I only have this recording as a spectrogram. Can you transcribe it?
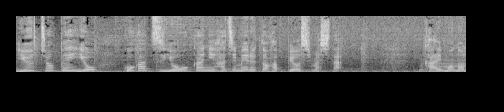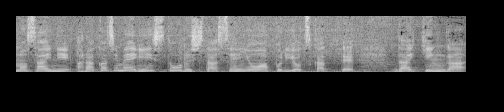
ゆうちょペイを5月8日に始めると発表しました買い物の際にあらかじめインストールした専用アプリを使って代金が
